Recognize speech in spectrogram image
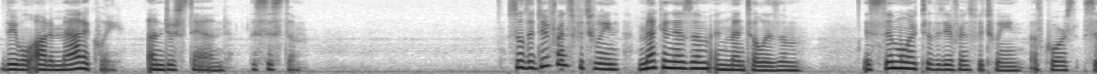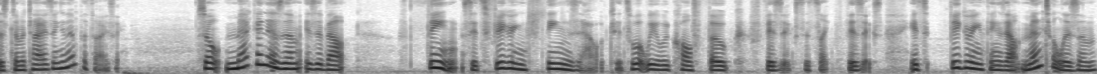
they will automatically understand the system. So the difference between mechanism and mentalism is similar to the difference between, of course, systematizing and empathizing. So mechanism is about things. It's figuring things out. It's what we would call folk physics. It's like physics. It's figuring things out. Mentalism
